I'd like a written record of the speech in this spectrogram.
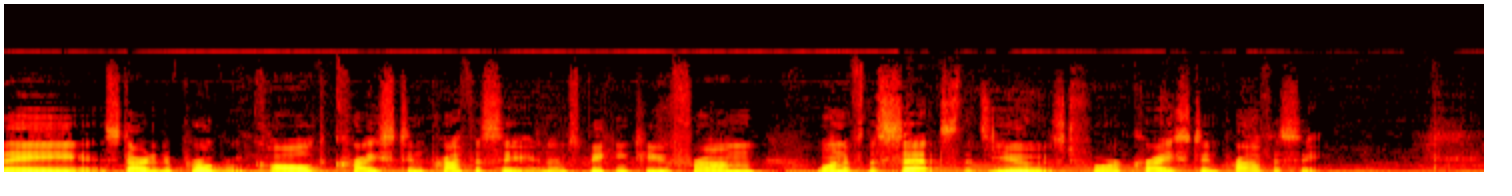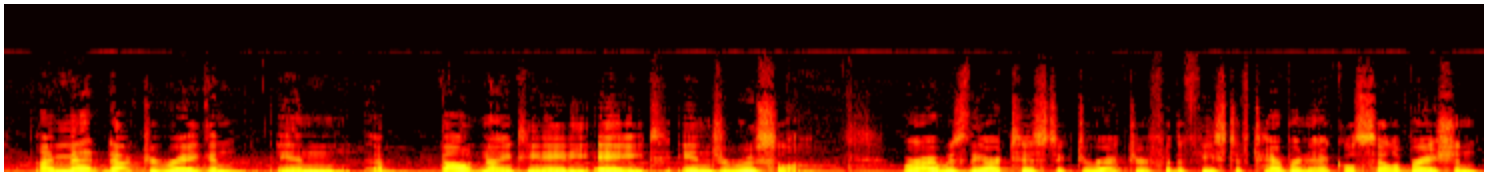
they started a program called Christ in Prophecy, and I'm speaking to you from one of the sets that's used for Christ in Prophecy. I met Dr. Reagan in about 1988 in Jerusalem where I was the artistic director for the Feast of Tabernacles celebration,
